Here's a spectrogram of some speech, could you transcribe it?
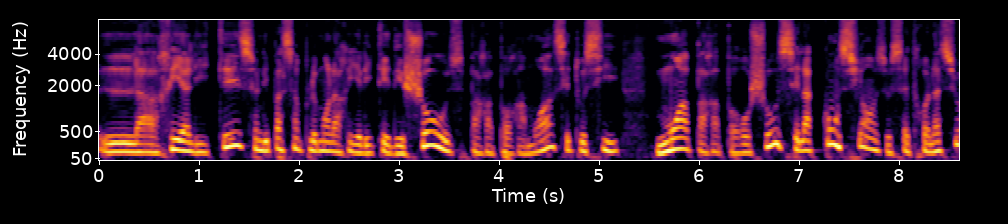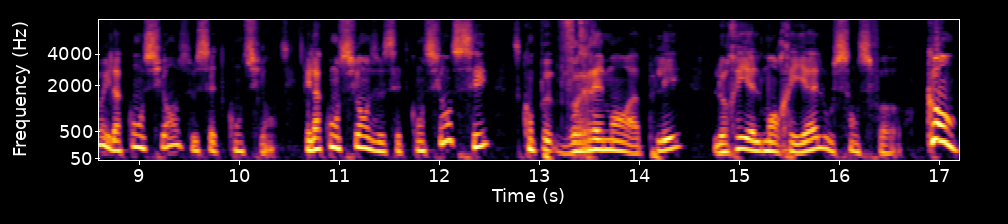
la réalité, ce n'est pas simplement la réalité des choses par rapport à moi, c'est aussi moi par rapport aux choses, c'est la conscience de cette relation et la conscience de cette conscience. Et la conscience de cette conscience, c'est ce qu'on peut vraiment appeler le réellement réel au sens fort. Quand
